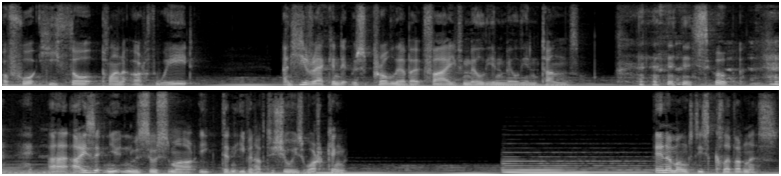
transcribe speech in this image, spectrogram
of what he thought planet Earth weighed. And he reckoned it was probably about 5 million million tons. so uh, Isaac Newton was so smart, he didn't even have to show his working. In amongst his cleverness,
